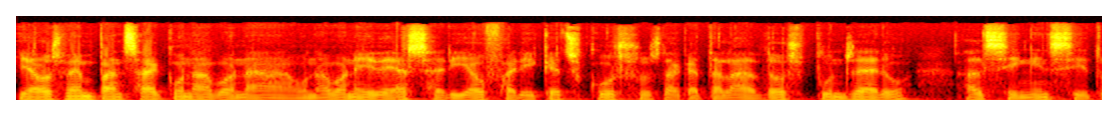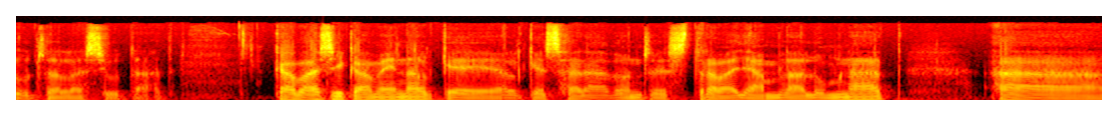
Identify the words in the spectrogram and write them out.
Llavors vam pensar que una bona, una bona idea seria oferir aquests cursos de català 2.0 als cinc instituts de la ciutat que bàsicament el que, el que serà doncs, és treballar amb l'alumnat eh,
